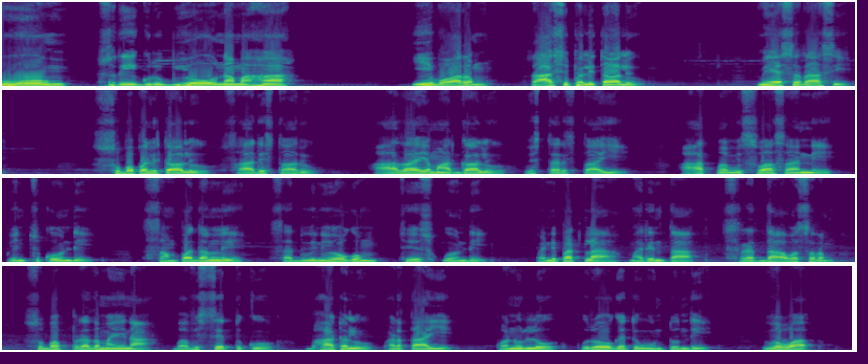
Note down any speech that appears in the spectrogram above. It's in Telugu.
ఓం శ్రీ గురుభ్యో నమ. ఈ వారం రాశి ఫలితాలు మేషరాశి శుభ ఫలితాలు సాధిస్తారు. ఆదాయ మార్గాలు విస్తరిస్తాయి. ఆత్మవిశ్వాసాన్ని పెంచుకోండి. సంపదల్ని సద్వినియోగం చేసుకోండి. పని పట్ల మరింత శ్రద్ధ అవసరం. శుభప్రదమైన భవిష్యత్తుకు బాటలు పడతాయి. పనుల్లో పురోగతి ఉంటుంది. వివా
